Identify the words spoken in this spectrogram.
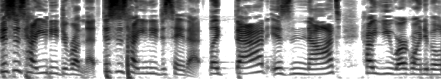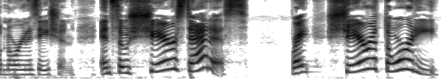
This is how you need to run that. This is how you need to say that. Like that is not how you are going to build an organization. And so share status, right? Share authority.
